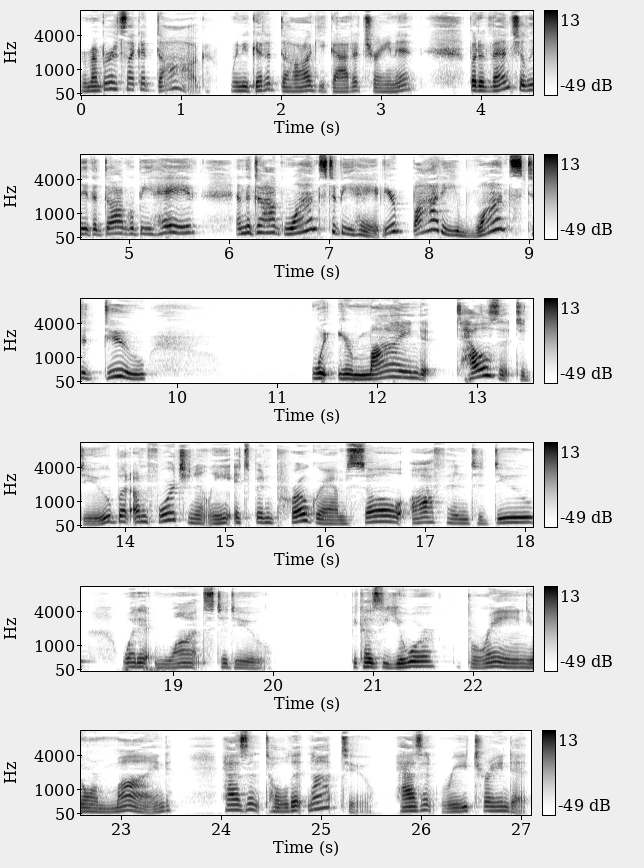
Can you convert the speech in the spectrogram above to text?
Remember, it's like a dog. When you get a dog, you got to train it. But eventually, the dog will behave, and the dog wants to behave. Your body wants to do what your mind tells it to do, but unfortunately, it's been programmed so often to do what it wants to do because your brain, your mind, hasn't told it not to hasn't retrained it.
